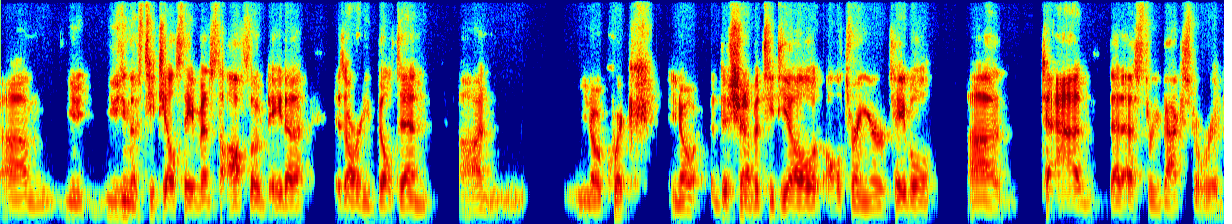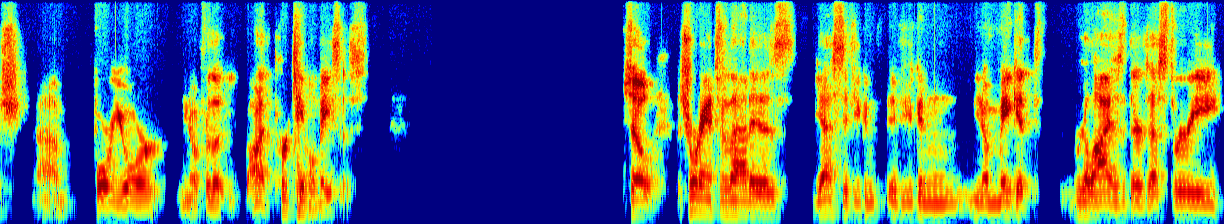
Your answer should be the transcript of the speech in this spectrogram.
um, you, using those TTL statements to offload data is already built in on, you know, quick, you know, addition of a TTL, altering your table uh, to add that S3 back storage um, for your, you know, for the on a per table basis. So the short answer to that is yes, if you can, if you can, you know, make it realize that there's S3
